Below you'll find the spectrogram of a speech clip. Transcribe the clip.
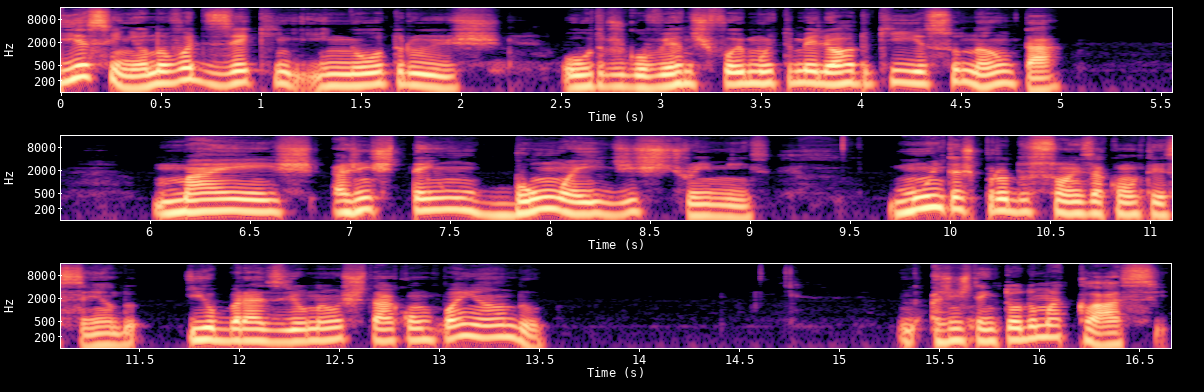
E assim, eu não vou dizer que em outros outros governos foi muito melhor do que isso não, tá? Mas a gente tem um boom aí de streamings, muitas produções acontecendo e o Brasil não está acompanhando. A gente tem toda uma classe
